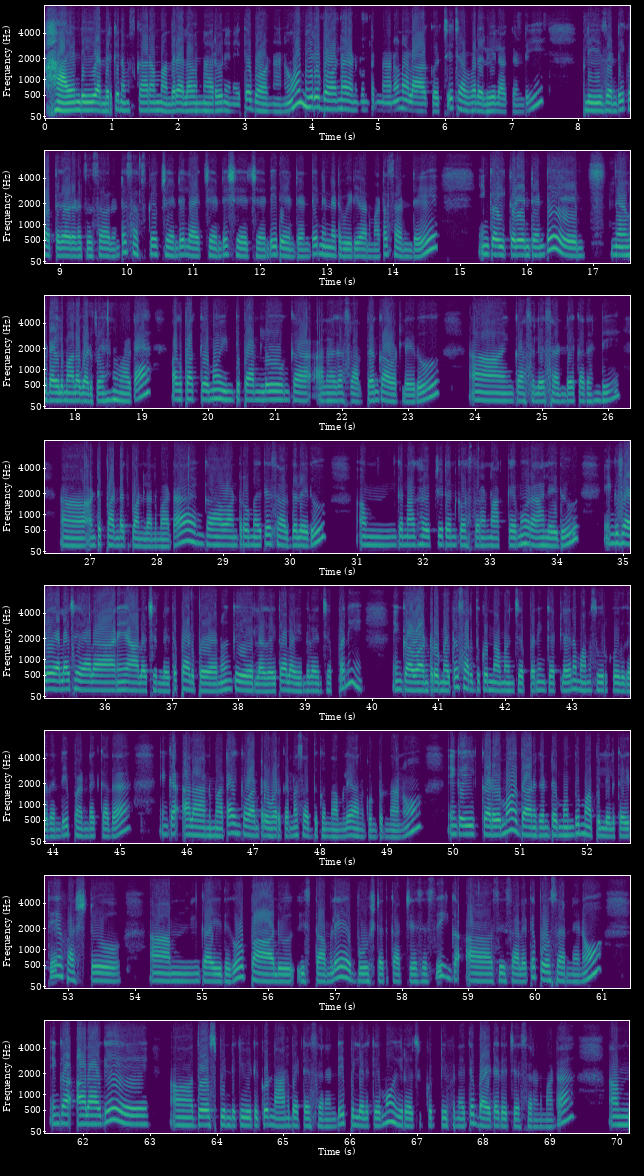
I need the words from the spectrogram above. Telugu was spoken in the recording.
హాయ్ అండి. అందరికీ నమస్కారం. అందరూ ఎలా ఉన్నారు? నేనైతే బాగున్నాను. మీరు బాగున్నారు అనుకుంటున్నాను నా లాగొచ్చి చెవ్వలు లాగండి ప్లీజ్ అండి కొత్తగా ఎవరైనా చూసేవాళ్ళంటే సబ్స్క్రైబ్ చేయండి లైక్ చేయండి షేర్ చేయండి. ఇదేంటంటే నిన్నటి వీడియో అనమాట సండే. ఇంకా ఇక్కడ ఏంటంటే నేను ఒక డైలీ మాల పడిపోయాను అనమాట ఒక పక్కేమో ఇంటి పనులు ఇంకా అలాగ అసలు అర్థం కావట్లేదు. ఇంకా అసలే సండే కదండి. అంటే పండగ పనులు అనమాట ఇంకా వంట రూమ్ అయితే సర్దలేదు. ఇంకా నాకు హెల్ప్ చేయడానికి వస్తారన్న అక్కేమో రాలేదు. ఇంక సరే ఎలా చేయాలా అనే ఆలోచనలు అయితే పడిపోయాను. ఇంకా ఎలాగైతే అలా అయిందిలే అని చెప్పని ఇంకా వంట రూమ్ అయితే సర్దుకుందామని చెప్పని ఇంకెట్లయినా మనసు ఊరుకోదు కదండి పండగ కదా. ఇంకా అలా అనమాట. ఇంకా వంట రూమ్ వరకన్నా సర్దుకుందాంలే అనుకుంటున్నాను. ఇంకా ఇక్కడేమో దానికంటే ముందు మా పిల్లలకైతే ఫస్ట్ ఇంకా ఇదిగో పాలు ఇస్తాంలే బూస్ట్ అది కట్ చేసేసి ఇంకా ఆ సీసాలు అయితే పోసాను నేను. ఇంకా అలాగే దోశ పిండికి వీటికి కూడా నానబెట్టేసానండి. పిల్లలకేమో ఈరోజు టిఫిన్ అయితే బయట తెచ్చేసారనమాట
